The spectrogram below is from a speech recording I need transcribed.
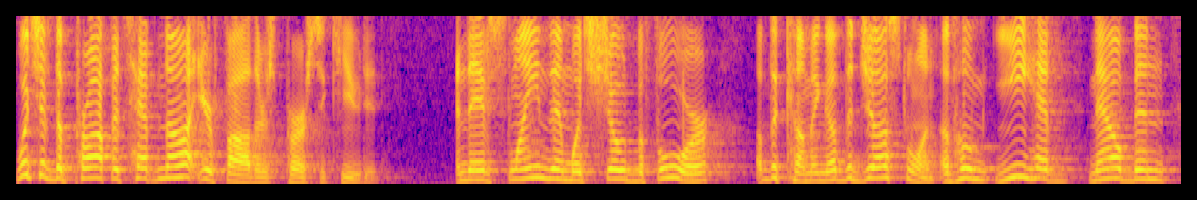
Which of the prophets have not your fathers persecuted? And they have slain them which showed before of the coming of the just one, of whom ye have now been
